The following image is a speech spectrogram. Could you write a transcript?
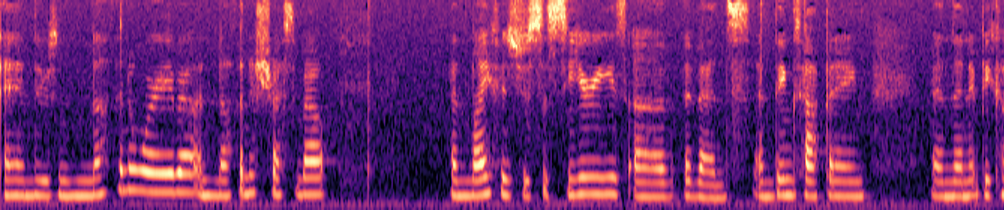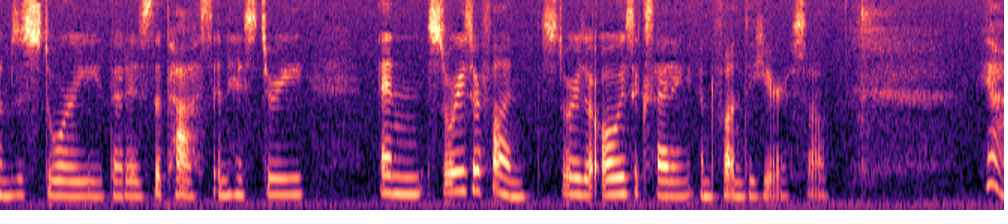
And there's nothing to worry about and nothing to stress about. And life is just a series of events and things happening. And then it becomes a story that is the past in history. And stories are fun. Stories are always exciting and fun to hear. So, yeah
